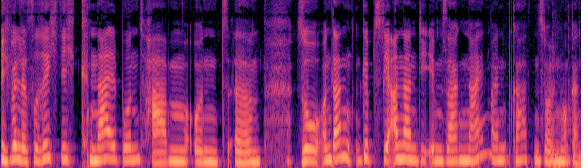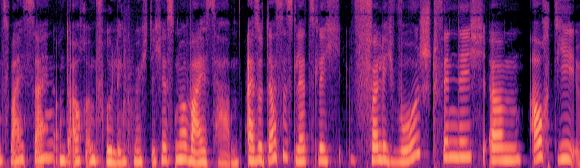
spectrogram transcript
ich will es richtig knallbunt haben und ähm, so. Und dann gibt's die anderen, die eben sagen, nein, mein Garten soll nur ganz weiß sein und auch im Frühling möchte ich es nur weiß haben. Also das ist letztlich völlig wurscht, finde ich. Ähm, auch die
